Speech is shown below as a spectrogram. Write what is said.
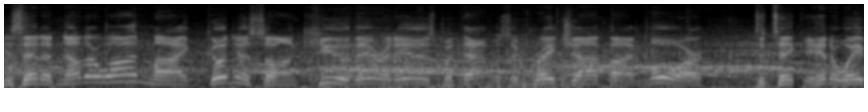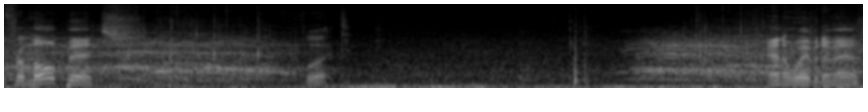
Is that another one? My goodness, on cue. There it is, but that was a great job by Moore to take a hit away from Opitz. Foot. And a wave and a miss.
